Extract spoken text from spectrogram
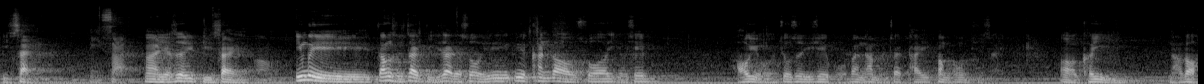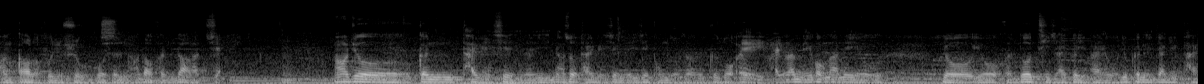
比赛。比赛啊，也是比赛啊。因为当时在比赛的时候，因为因为看到说有些好友，就是一些伙伴他们在拍矿工题材，啊，可以。拿到很高的分数，或者拿到很大的奖，嗯，然后就跟台北县的一那时候台北县的一些朋友说，就说，哎，海南煤矿那边有有有很多题材可以拍，我就跟人家去拍，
